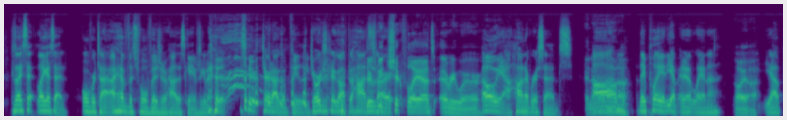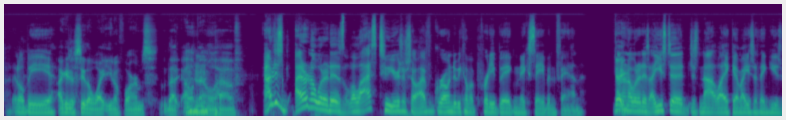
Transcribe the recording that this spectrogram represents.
Because I said, like I said, overtime, I have this full vision of how this game is going to turn out completely. Georgia's going to go off to a hot There's gonna start. be Chick Fil A ads everywhere oh, yeah, 100%. in Atlanta. Um, they play it, yep, in Atlanta. Oh yeah, Yep, it'll be. I can just see the white uniforms that Mm-hmm. Alabama will have. I'm just, I don't know what it is. The last two years or so, I've grown to become a pretty big Nick Saban fan. I don't know what it is. I used to just not like him. I used to think he was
